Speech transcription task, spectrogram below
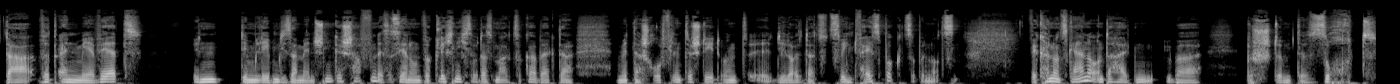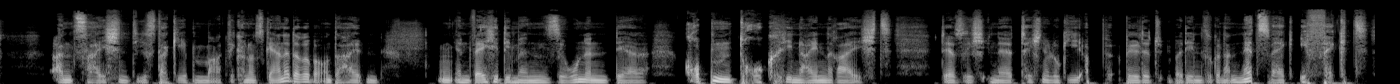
Da wird ein Mehrwert in dem Leben dieser Menschen geschaffen. Es ist ja nun wirklich nicht so, dass Mark Zuckerberg da mit einer Schrotflinte steht und äh, die Leute dazu zwingt, Facebook zu benutzen. Wir können uns gerne unterhalten über bestimmte Sucht, Anzeichen, die es da geben mag. Wir können uns gerne darüber unterhalten, in welche Dimensionen der Gruppendruck hineinreicht, der sich in der Technologie abbildet über den sogenannten Netzwerkeffekt.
